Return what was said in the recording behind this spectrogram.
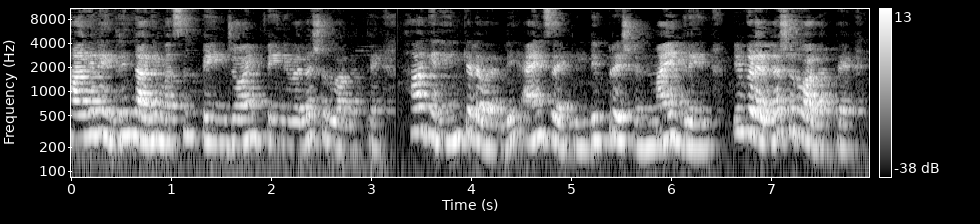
ಹಾಗೇನೆ ಇದರಿಂದಾಗಿ ಮಸಲ್ ಪೇನ್ ಜಾಯಿಂಟ್ ಪೇನ್ ಇವೆಲ್ಲ ಶುರುವಾಗುತ್ತೆ. ಹಾಗೇನೆ ಇನ್ ಕೆಲವರಲ್ಲಿ ಆಂಗ್ಸೈಟಿ ಡಿಪ್ರೆಷನ್ ಮೈಗ್ರೇನ್ ಇವುಗಳೆಲ್ಲ ಶುರುವಾಗುತ್ತೆ.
